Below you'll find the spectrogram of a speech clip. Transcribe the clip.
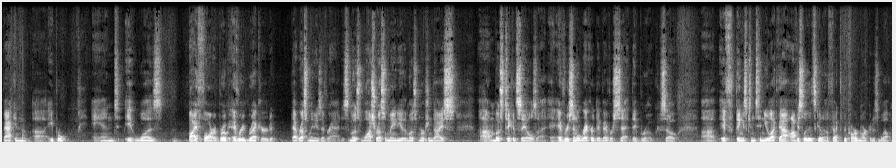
back in uh, April, and it was by far, it broke every record that WrestleMania has ever had. It's the most watched WrestleMania, the most merchandise um, most ticket sales. Uh, every single record they've ever set, they broke. So uh, if things continue like that, obviously that's going to affect the card market as well.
